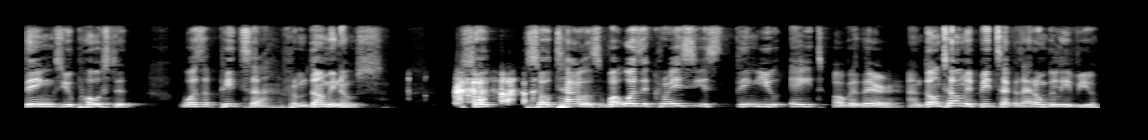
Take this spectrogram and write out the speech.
things you posted was a pizza from Domino's. So, so tell us, what was the craziest thing you ate over there? And don't tell me pizza because I don't believe you.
